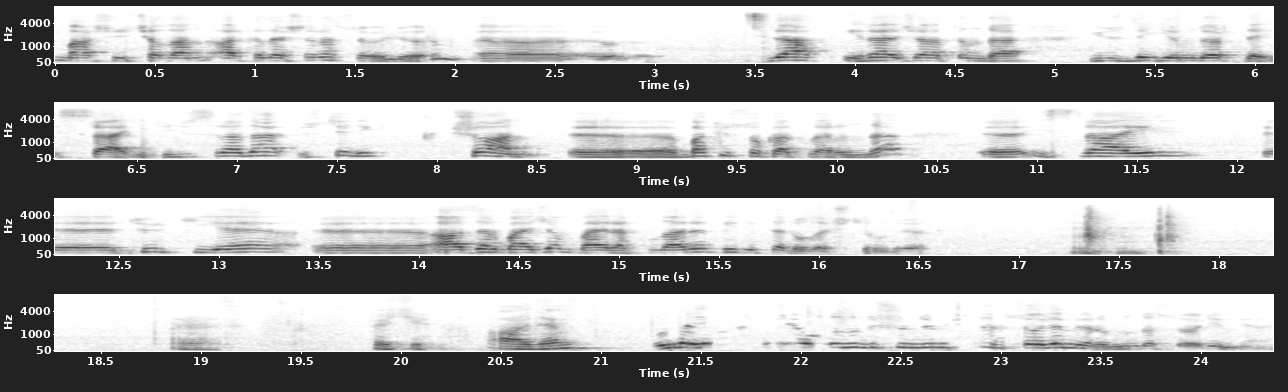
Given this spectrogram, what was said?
Marşı çalan arkadaşlara söylüyorum. E, silah ihracatında %24 ile İsrail ikinci sırada. Üstelik şu an e, Bakü sokaklarında e, İsrail, e, Türkiye, e, Azerbaycan bayrakları birlikte dolaştırılıyor. Evet. Peki. Adem. Bunda yanlış bir şey olduğunu düşündüğüm için de söylemiyorum. Bunu da söyleyeyim yani.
